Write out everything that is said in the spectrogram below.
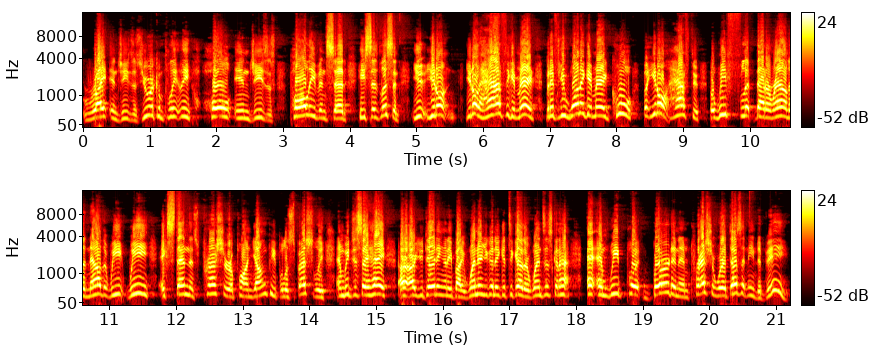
right in Jesus. You are completely whole in Jesus. Paul even said, he said, listen, you, you, don't, you don't have to get married, but if you want to get married, cool, but you don't have to. But we flip that around, and now that we, we extend this pressure upon young people especially, and we just say, hey, are, are you dating anybody? When are you going to get together? When's this going to happen? And, and we put burden and pressure where it doesn't need to be.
